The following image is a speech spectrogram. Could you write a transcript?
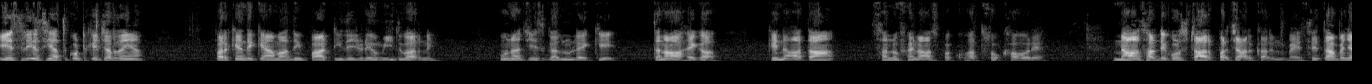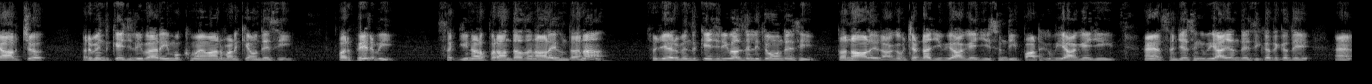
ਇਸ ਲਈ ਅਸੀਂ ਹੱਥ ਘੁੱਟ ਕੇ ਚੱਲ ਰਹੇ ਹਾਂ। ਪਰ ਕਹਿੰਦੇ ਕਿ ਆਮ ਆਦਮੀ ਪਾਰਟੀ ਦੇ ਜਿਹੜੇ ਉਮੀਦਵਾਰ ਨੇ, ਉਹਨਾਂ 'ਚ ਇਸ ਗੱਲ ਨੂੰ ਲੈ ਕੇ ਤਣਾਅ ਹੈਗਾ ਕਿ ਨਾ ਤਾਂ ਸਾਨੂੰ ਫਾਈਨਾਂਸ ਪੱਖੋਂ ਹੱਥ ਸੌਖਾ ਹੋ ਰਿਹਾ। ਨਾ ਸਾਡੇ ਕੋਲ ਸਟਾਰ ਪ੍ਰਚਾਰ ਕਰਨ। ਵੈਸੇ ਤਾਂ ਪੰਜਾਬ 'ਚ ਅਰਵਿੰਦ ਕੇਜਰੀਵਾਲ ਹੀ ਮੁੱਖ ਮਹਿਮਾਨ ਬਣ ਕੇ ਆਉਂਦੇ ਸੀ, ਪਰ ਫਿਰ ਵੀ ਸੱਗੀ ਨਾਲ ਪਰਾਂਦਾ ਤਾਂ ਨਾਲ ਹੀ ਹੁੰਦਾ ਨਾ। ਸੋ ਜੇ ਅਰਵਿੰਦ ਕੇਜਰੀਵਾਲ ਦਿੱਲੀ ਤੋਂ ਆਉਂਦੇ ਸੀ, ਤਾਂ ਨਾਲ ਰਾਘਵ ਚੱਡਾ ਜੀ ਵੀ ਆ ਗਏ ਜੀ, ਸੰਦੀਪ ਪਾਠਕ ਵੀ ਆ ਗਏ ਜੀ, ਹੈ, ਸੰਜੇ ਸਿੰਘ ਵੀ ਆ ਜਾਂਦੇ ਸੀ ਕਦੇ ਕਦੇ ਹੈ,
